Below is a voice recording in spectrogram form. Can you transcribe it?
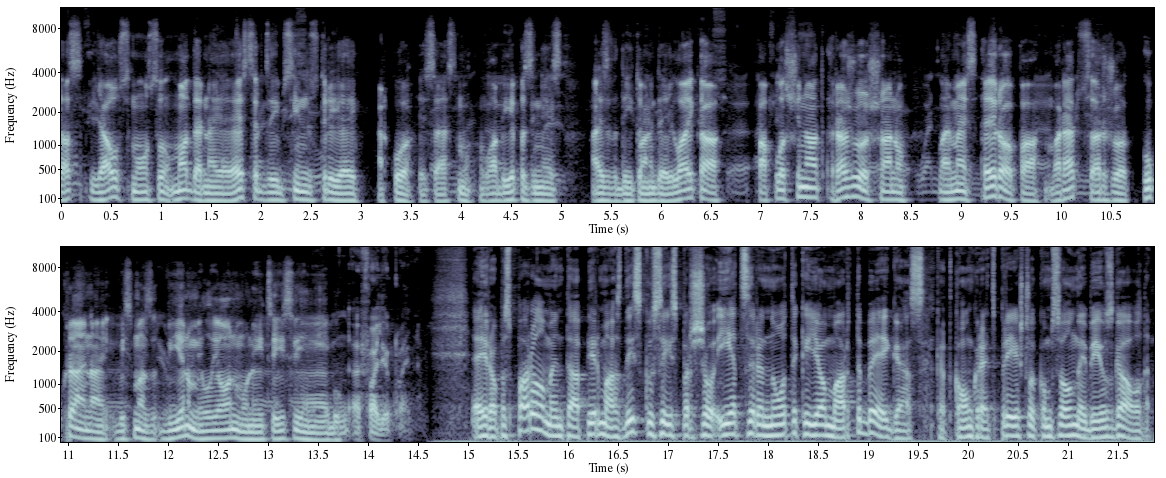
tas ļaus mūsu modernajai aizsardzības industrijai, ar ko es esmu labi iepazinies aizvadīto nedēļu laikā, paplašināt ražošanu, lai mēs Eiropā varētu saražot Ukrainai vismaz vienu miljonu munīcijas vienību. Eiropas parlamentā pirmās diskusijas par šo ieceru notika jau marta beigās, kad konkrēts priekšlikums vēl nebija uz galda.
